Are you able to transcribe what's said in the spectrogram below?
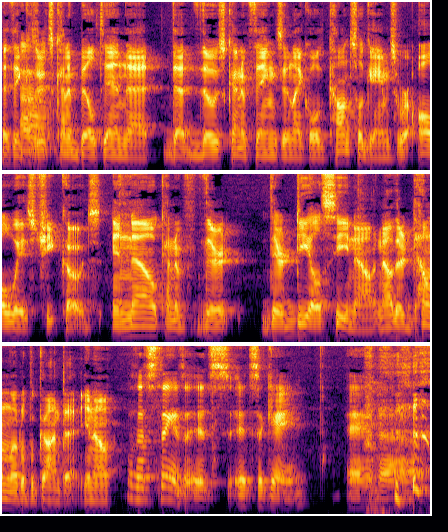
I think because Oh. it's kind of built in that that those kind of things in like old console games were always cheat codes, and now kind of they're they're DLC now. Now they're downloadable content. You know. well, that's the thing is it's it's a game, and uh,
